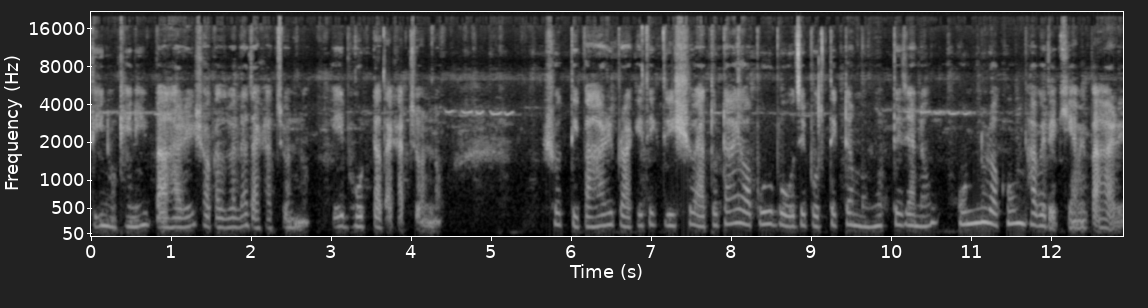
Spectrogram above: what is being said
দিন উঠিনি পাহাড়ে সকালবেলা দেখার জন্য, এই ভোরটা দেখার জন্য। সত্যি, পাহাড়ের প্রাকৃতিক দৃশ্য এতটাই অপূর্ব যে প্রত্যেকটা মুহূর্তে যেন অন্য রকম ভাবে দেখি আমি পাহাড়ে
